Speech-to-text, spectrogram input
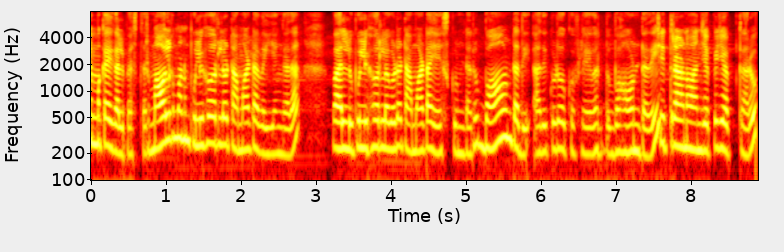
నిమ్మకాయ కలిపేస్తారు. మామూలుగా మనం పులిహోరలో టమాటా వేయం కదా వాళ్ళు పులిహోరలో కూడా టమాటా వేసుకుంటారు. బాగుంటుంది. అది కూడా ఒక ఫ్లేవర్తో బాగుంటుంది. చిత్రాన్నం అని చెప్పి చెప్తారు.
